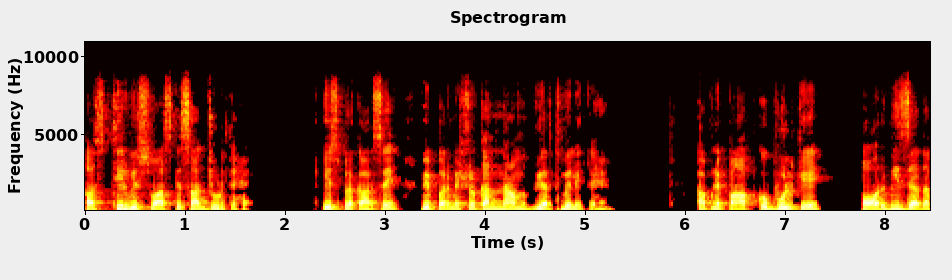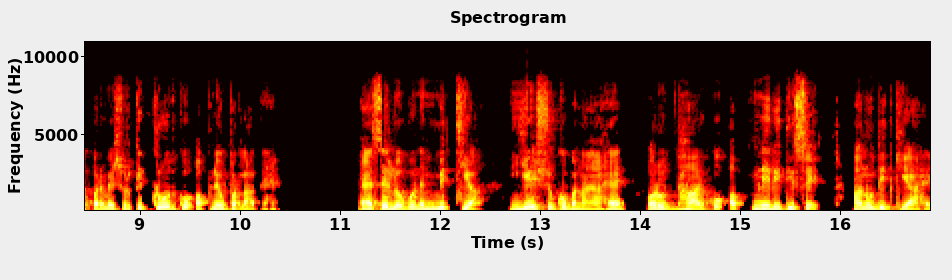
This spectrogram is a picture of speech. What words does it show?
अस्थिर विश्वास के साथ जोड़ते हैं। इस प्रकार से वे परमेश्वर का नाम व्यर्थ में लेते हैं। अपने पाप को भूल के और भी ज़्यादा परमेश्वर के क्रोध को अपने ऊपर लाते हैं। ऐसे लोगों ने मिथ्या, यीशु को बनाया है और उद्धार को अपनी रीति से अनुदित किया है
